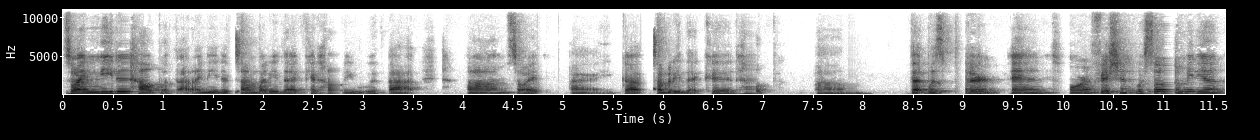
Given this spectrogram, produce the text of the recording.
So I needed help with that. I needed somebody that could help me with that. Um, so I, I got somebody that could help um, that was better and more efficient with social media.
